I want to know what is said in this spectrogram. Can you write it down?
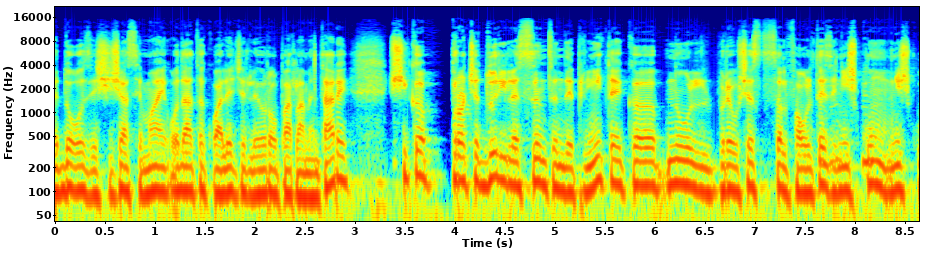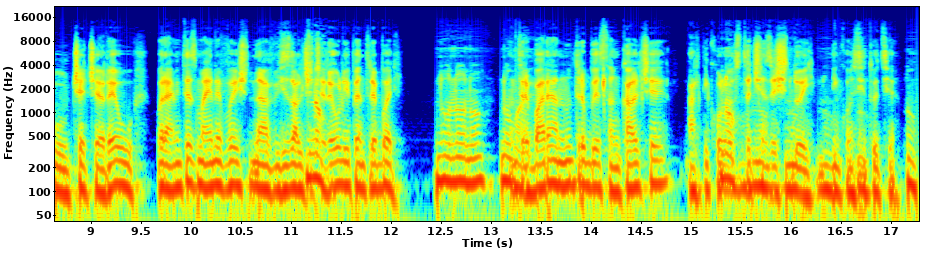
pe 26 mai, odată cu alegerile europarlamentare, și că procedurile sunt îndeplinite, că nu îl reușesc să-l faulteze nici cum, nici cu CCR-ul. Vă reamintesc, mai e nevoie și de aviz al CCR-ului pe întrebări. Nu, nu, nu. nu Întrebarea nu trebuie să încalce articolul Nu, 152 nu, nu, din Constituție. Nu.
